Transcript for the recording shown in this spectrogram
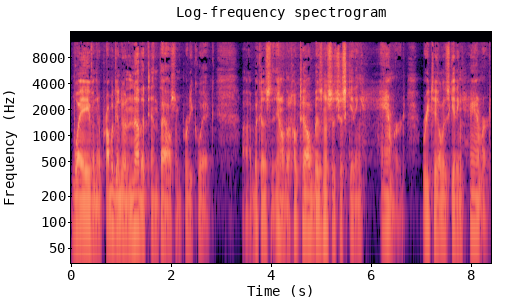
wave, and they're probably going to do another 10,000 pretty quick uh, because, you know, the hotel business is just getting hammered. Retail is getting hammered.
